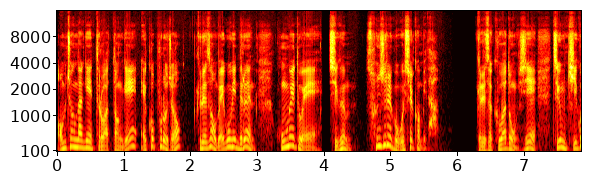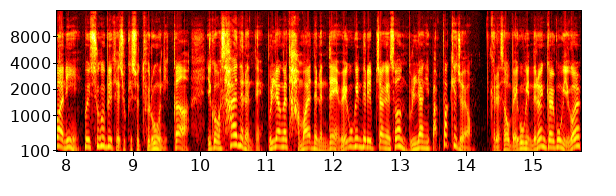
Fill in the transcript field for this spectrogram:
엄청나게 들어왔던 게 에코프로죠. 그래서 외국인들은 공매도에 지금 손실을 보고 있을 겁니다. 그래서 그와 동시에 지금 기관이 수급이 계속해서 들어오니까 이거 사야 되는데 물량을 담아야 되는데 외국인들 입장에선 물량이 빡빡해져요. 그래서 외국인들은 결국 이걸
